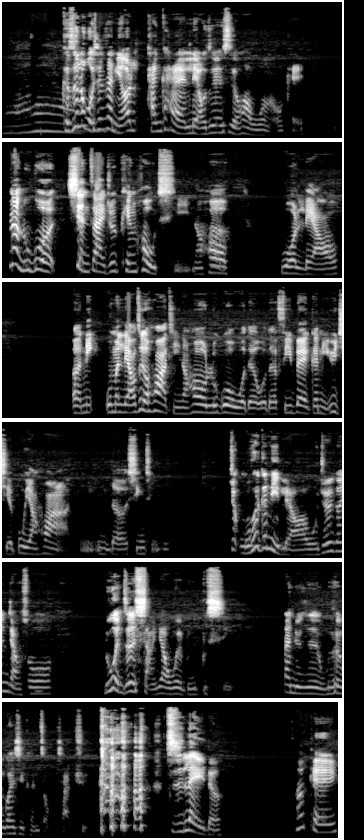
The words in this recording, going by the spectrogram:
哦，可是如果现在你要摊开来聊这件事的话，我很 OK。那如果现在就是偏后期，然后我聊，嗯、呃，你我们聊这个话题，然后如果我的我的 feedback 跟你预期的不一样的话，你你的心情是什么？就我会跟你聊啊，我就会跟你讲说，如果你真的想要，我也不是不行，但就是我们这段关系可能走不下去 之类的。OK。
